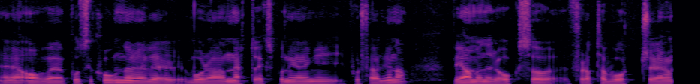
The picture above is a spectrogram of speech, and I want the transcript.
eh, av eh, positioner eller våra nettoexponering i portföljerna. Vi använder det också för att ta bort eh,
